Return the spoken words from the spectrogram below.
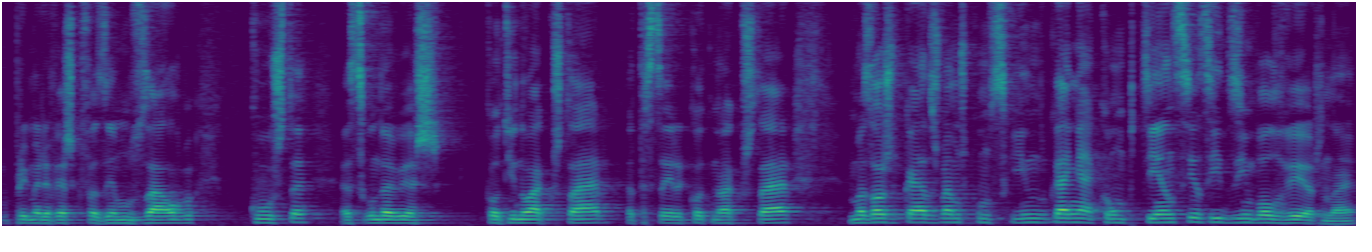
a primeira vez que fazemos algo custa, a segunda vez continua a custar, a terceira continua a custar, mas aos bocados vamos conseguindo ganhar competências e desenvolver. Não é?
